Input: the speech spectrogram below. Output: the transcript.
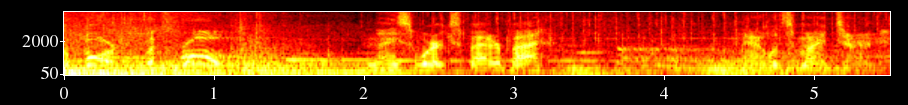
Abort! Let's roll! Nice work, Spatterbot. Now it's my turn.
